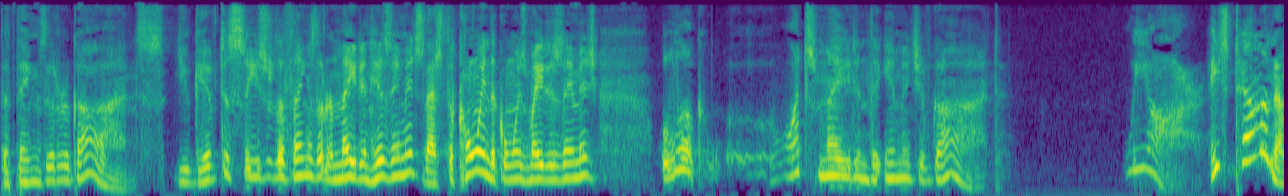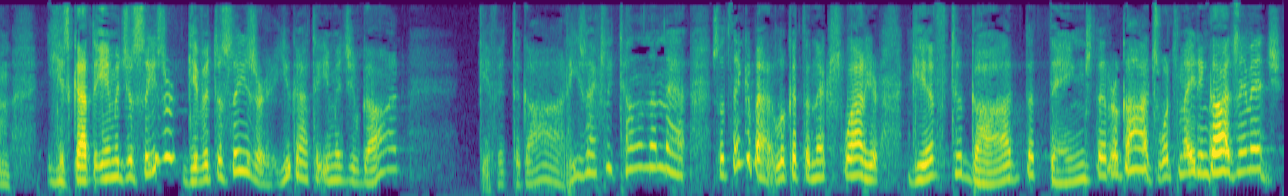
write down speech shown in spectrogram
the things that are God's. You give to Caesar the things that are made in his image. That's the coin. The coin's made in his image. Well, look, what's made in the image of God? We are. He's telling them, he's got the image of Caesar, give it to Caesar. You got the image of God, give it to God. He's actually telling them that. So think about it. Look at the next slide here. Give to God the things that are God's. What's made in God's image?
